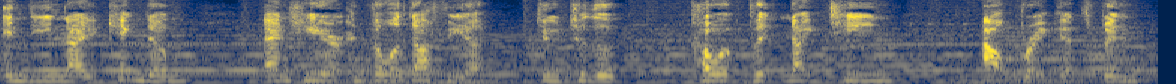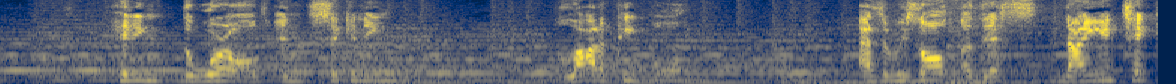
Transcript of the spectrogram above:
in the United Kingdom, and here in Philadelphia due to the COVID-19 outbreak that's been hitting the world and sickening a lot of people. As a result of this, Niantic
